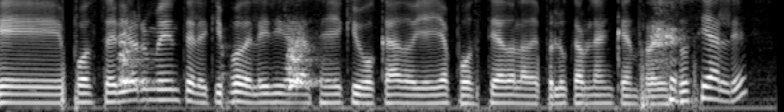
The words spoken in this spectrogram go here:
Que posteriormente el equipo de Lady Gaga se haya equivocado y haya posteado la de peluca blanca en redes sociales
